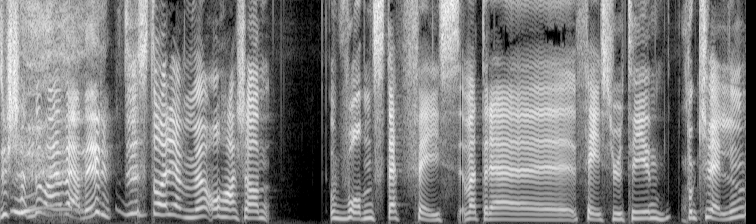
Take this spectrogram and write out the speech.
Du skjønner hva jeg mener. Du står hjemme og har sånn one step face heter det, face routine på kvelden,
